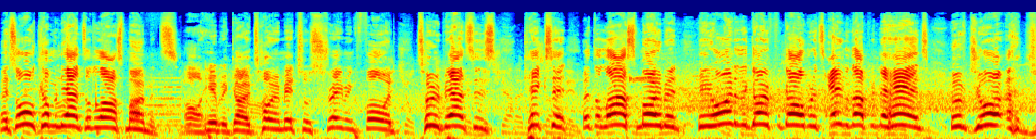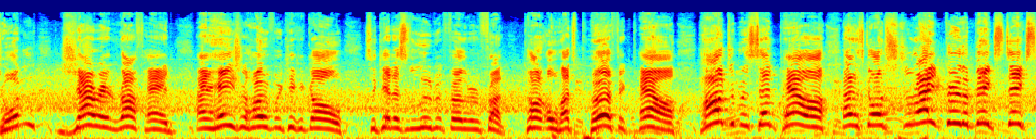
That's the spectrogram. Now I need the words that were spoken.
It's all coming down to the last moments. Oh, here we go. Tommy Mitchell streaming forward. Two bounces, kicks it at the last moment. He wanted to go for goal, but it's ended up in the hands of jo uh, Jordan, Jarryd Roughead. And he should hopefully kick a goal to get us a little bit further in front. Can't, oh, that's perfect power power, 100% power, and it's gone straight through the big sticks,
